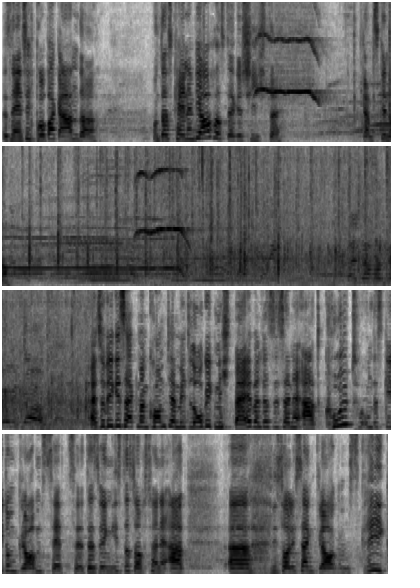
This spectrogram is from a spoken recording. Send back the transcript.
Es nennt sich Propaganda. Und das kennen wir auch aus der Geschichte. Ganz genau. Also wie gesagt, man kommt ja mit Logik nicht bei, weil das ist eine Art Kult und es geht um Glaubenssätze. Deswegen ist das auch so eine Art, äh, wie soll ich sagen, Glaubenskrieg.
